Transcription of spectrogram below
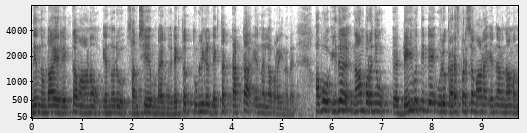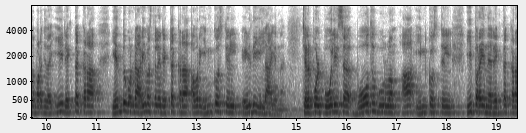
നിന്നുണ്ടായ രക്തമാണോ എന്നൊരു സംശയമുണ്ടായിരുന്നു. രക്തത്തുള്ളികൾ രക്തക്കട്ട എന്നല്ല പറയുന്നത്. അപ്പോൾ ഇത് നാം പറഞ്ഞു ദൈവത്തിന്റെ ഒരു കരസ്പർശമാണ് എന്നാണ് നാം അന്ന് പറഞ്ഞത്. ഈ രക്തക്കറ എന്തുകൊണ്ട് അടിവസ്തല രക്തക്കറ അവർ ഇൻക്വസ്റ്റിൽ എഴുതിയില്ല എന്ന്? ചിലപ്പോൾ പോലീസ് ബോധപൂർവം ആ ഇൻക്വസ്റ്റിൽ ഈ പറയുന്ന രക്തക്കറ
